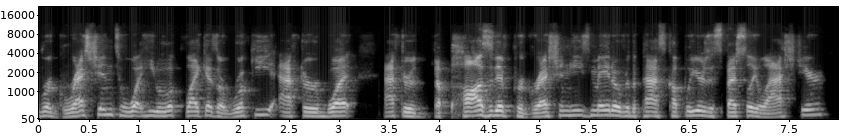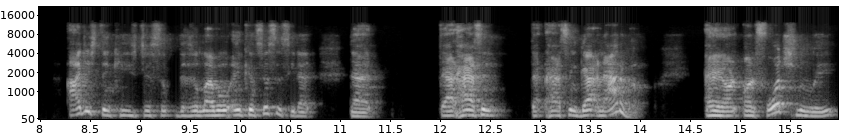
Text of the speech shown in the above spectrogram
regression to what he looked like as a rookie after what after the positive progression he's made over the past couple years, especially last year? I just think he's just there's a level of inconsistency that that that hasn't that hasn't gotten out of him, and unfortunately,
